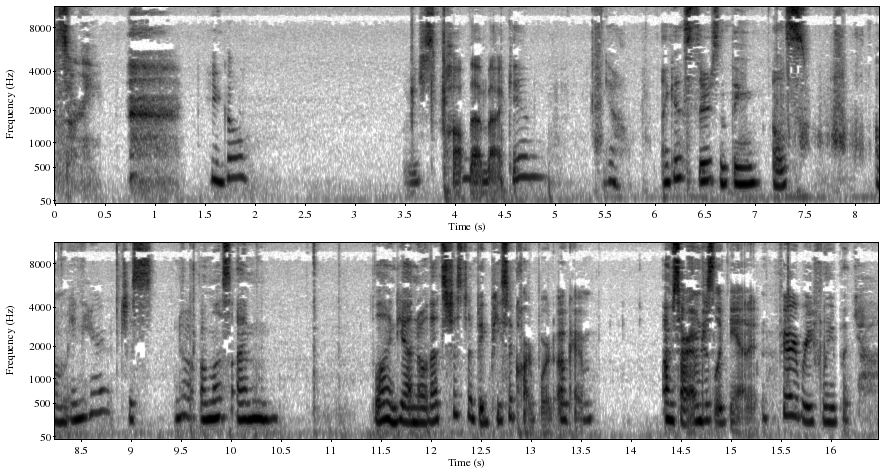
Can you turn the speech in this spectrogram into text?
Sorry. Here you go. Let me just pop that back in. Yeah, I guess there's nothing else um in here. Just no, unless I'm blind. Yeah, no, that's just a big piece of cardboard. Okay. I'm sorry, I'm just looking at it very briefly, but yeah.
